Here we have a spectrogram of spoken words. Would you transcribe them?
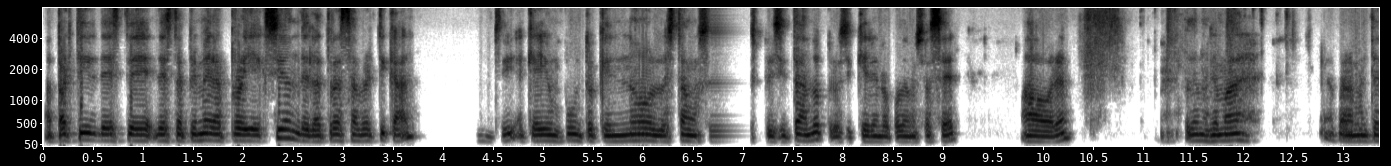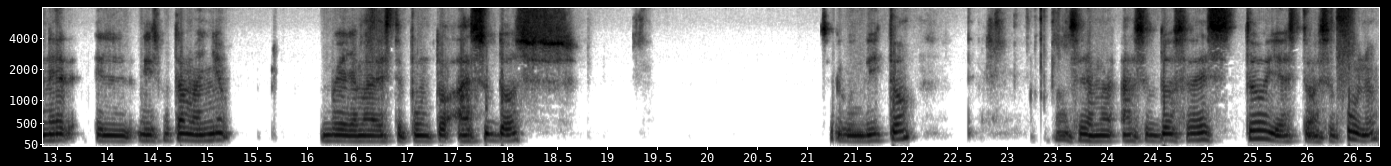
a partir de, este, de esta primera proyección de la traza vertical, ¿sí? aquí hay un punto que no lo estamos explicitando, pero si quieren lo podemos hacer ahora. Podemos llamar, para mantener el mismo tamaño, Voy a llamar a este punto A sub 2. Segundito. Vamos a llamar A sub 2 a esto y a esto A sub 1.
